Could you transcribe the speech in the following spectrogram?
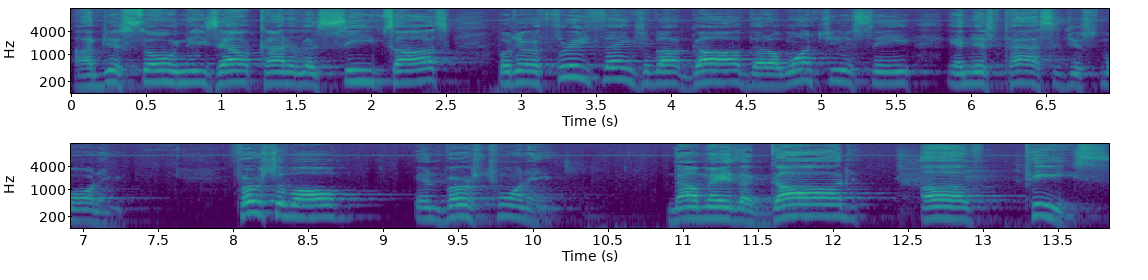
I'm just throwing these out kind of as seed thoughts. But there are three things about God that I want you to see in this passage this morning. First of all, in verse 20, now may the God of peace.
